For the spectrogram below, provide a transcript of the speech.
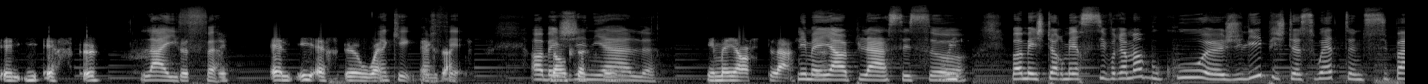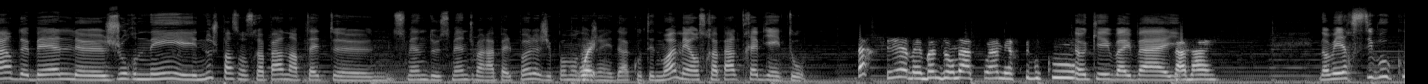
L-I-F-E. Life. L-I-F-E, oui. OK, parfait. Ah, ben génial les meilleures places. Les meilleures places, c'est ça. Oui. Bon, mais je te remercie vraiment beaucoup, euh, Julie, puis je te souhaite une super de belle euh, journée. Et nous, je pense qu'on se reparle dans peut-être euh, une semaine, deux semaines, je me rappelle pas. J'ai pas mon agenda à côté de moi, mais on se reparle très bientôt. Parfait. Ben, bonne journée à toi. Merci beaucoup. OK, bye bye. Bye bye. Non, merci beaucoup,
